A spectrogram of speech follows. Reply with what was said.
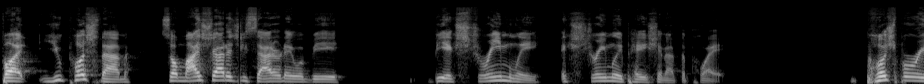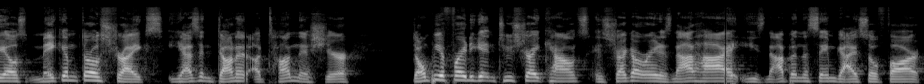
but you push them. So my strategy Saturday would be be extremely, extremely patient at the plate. Push Berrios, make him throw strikes. He hasn't done it a ton this year. Don't be afraid to get in two strike counts. His strikeout rate is not high. He's not been the same guy so far,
